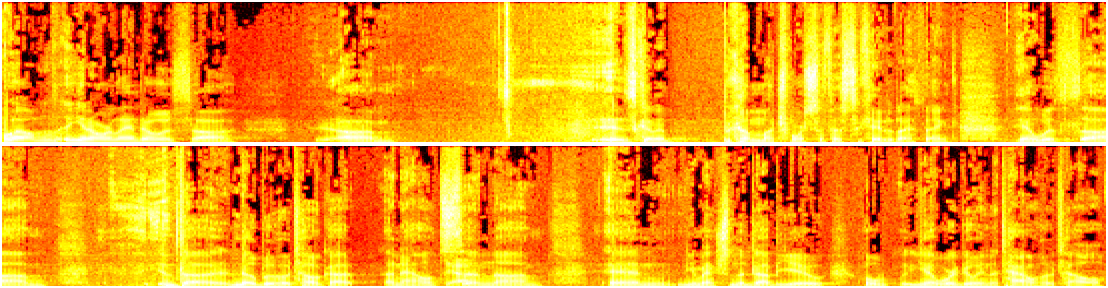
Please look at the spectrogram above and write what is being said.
Well, you know, Orlando is uh, um, is going to become much more sophisticated. I think, you know, with um, the Nobu Hotel got announced, Yeah. and um, and you mentioned the W. Well, you know, we're doing the Tao Hotel,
